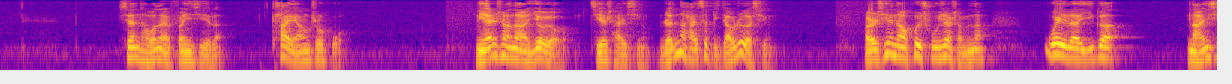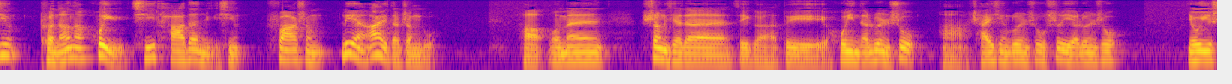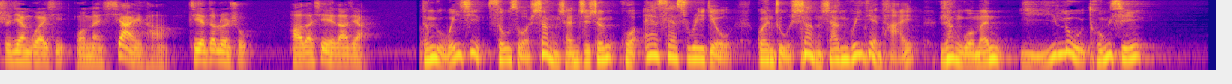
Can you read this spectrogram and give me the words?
先头呢分析了太阳之火，年上呢又有劫财星，人呢还是比较热情，而且呢会出现什么呢？为了一个男性，可能呢会与其他的女性发生恋爱的争夺。好，我们剩下的这个对婚姻的论述啊，财星论述、事业论述，由于时间关系，我们下一堂接着论述。好的，谢谢大家。登录微信搜索“上山之声”或 SS Radio，关注上山微电台，让我们一路同行。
